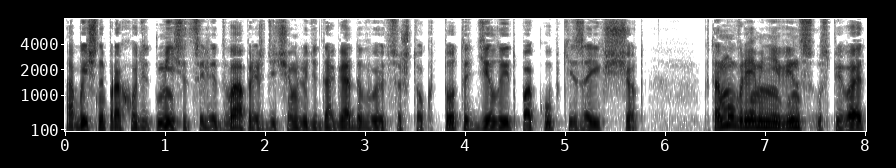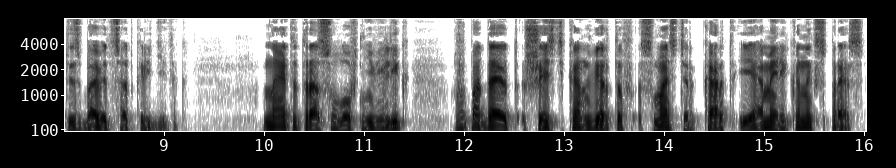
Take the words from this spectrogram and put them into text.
Обычно проходит месяц или два, прежде чем люди догадываются, что кто-то делает покупки за их счет. К тому времени Винс успевает избавиться от кредиток. На этот раз улов невелик, выпадают шесть конвертов с MasterCard и American Express.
